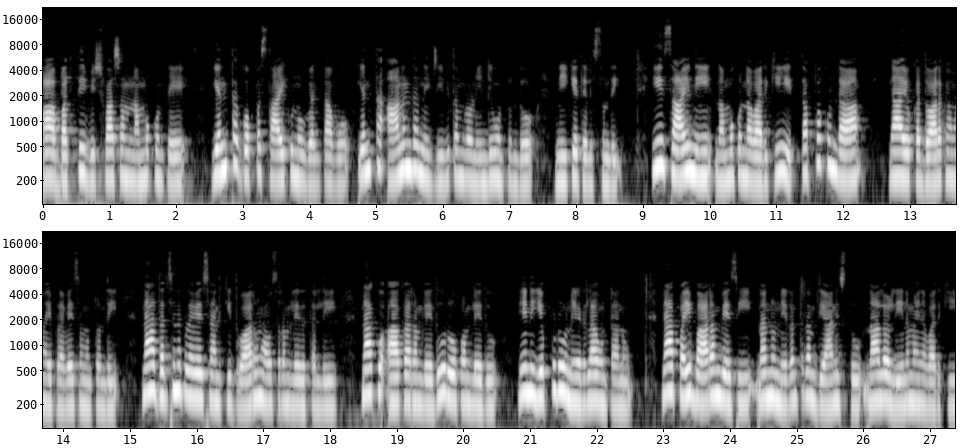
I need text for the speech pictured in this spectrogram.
ఆ భక్తి విశ్వాసం నమ్ముకుంటే ఎంత గొప్ప స్థాయికి నువ్వు వెళ్తావో ఎంత ఆనందం నీ జీవితంలో నిండి ఉంటుందో నీకే తెలుస్తుంది. ఈ సాయిని నమ్ముకున్న వారికి తప్పకుండా నా యొక్క ద్వారకామయ ప్రవేశం ఉంటుంది. నా దర్శన ప్రవేశానికి ద్వారం అవసరం లేదు తల్లి. నాకు ఆకారం లేదు రూపం లేదు. నేను ఎప్పుడూ నీడలా ఉంటాను. నాపై భారం వేసి నన్ను నిరంతరం ధ్యానిస్తూ నాలో లీనమైన వారికి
